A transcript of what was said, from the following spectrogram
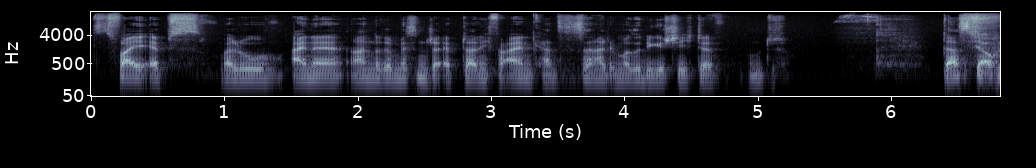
zwei Apps, weil du eine andere Messenger-App da nicht vereinen kannst. Das ist dann halt immer so die Geschichte. Und das ist ja auch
